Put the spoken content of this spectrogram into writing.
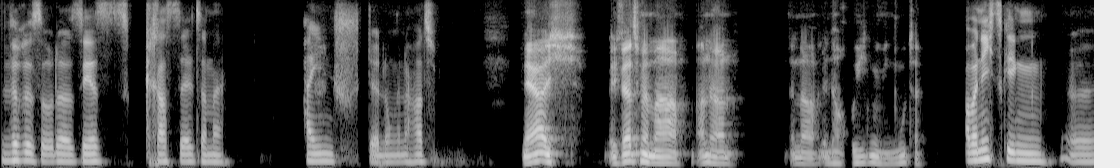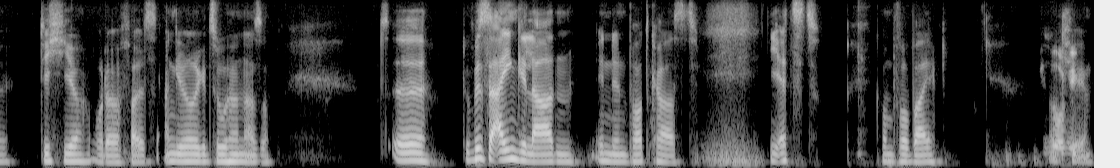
wirres oder sehr krass seltsame Einstellungen hat. Ja, ich, ich werde es mir mal anhören. In einer, in einer ruhigen Minute. Aber nichts gegen äh, dich hier oder falls Angehörige zuhören. Also, äh, du bist eingeladen in den Podcast. Jetzt. Komm vorbei. Wieso? Okay. Gegen,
